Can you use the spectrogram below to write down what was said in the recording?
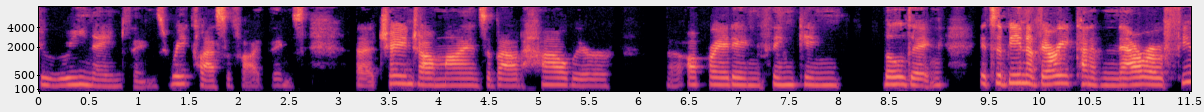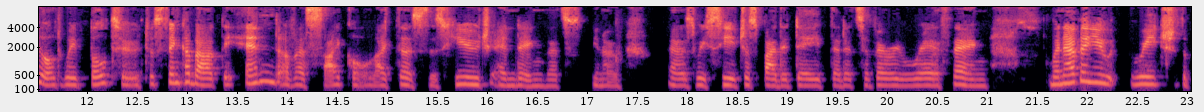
to rename things, reclassify things, uh, change our minds about how we're uh, operating, thinking, building. It's been a very kind of narrow field we've built to. Just think about the end of a cycle like this, this huge ending that's, you know, as we see just by the date that it's a very rare thing. Whenever you reach the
